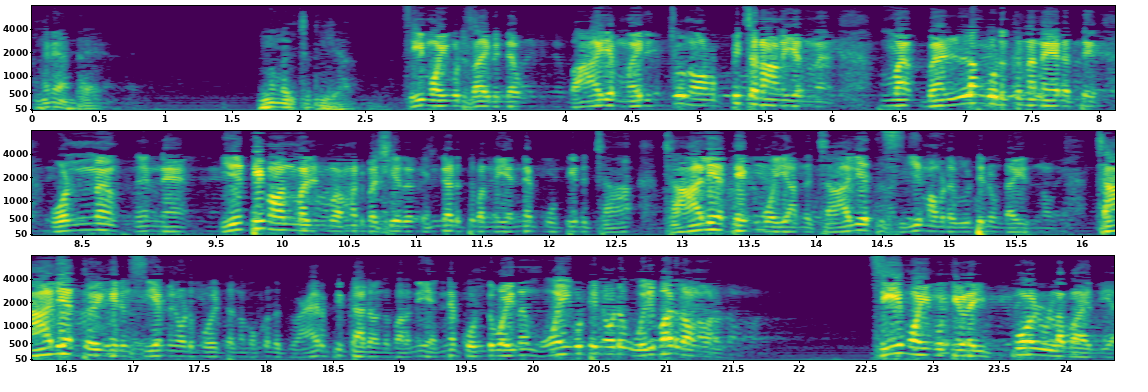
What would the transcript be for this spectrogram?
അങ്ങനെയാണ്ടേ ഒന്നും മരിച്ചിട്ടില്ല. സി മോയിൻകുട്ടി സാഹിബിന്റെ ഭാര്യ മരിച്ചു ഉറപ്പിച്ചതാണ് എന്ന് വെള്ളം കൊടുക്കുന്ന നേരത്ത് ഒന്ന് പിന്നെ ടി മുഹമ്മദ് ബഷീർ എന്റെ അടുത്ത് വന്ന് എന്നെ കൂട്ടിയിട്ട് ചാലിയത്തേക്ക് പോയി. അന്ന് ചാലിയത്ത് സി എം അവിടെ വീട്ടിലുണ്ടായിരുന്നു. ചാലിയത്തെങ്കിലും സി എമ്മിനോട് പോയിട്ട് നമുക്കൊന്ന് ദ്വാരപ്പിക്കാലോ എന്ന് പറഞ്ഞ് എന്നെ കൊണ്ടുപോയി എന്ന് മോയിൻകുട്ടിനോട് ഒരുപാട് തവണ പറഞ്ഞു. സി മോയിൻകുട്ടിയുടെ ഇപ്പോഴുള്ള ഭാര്യ.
